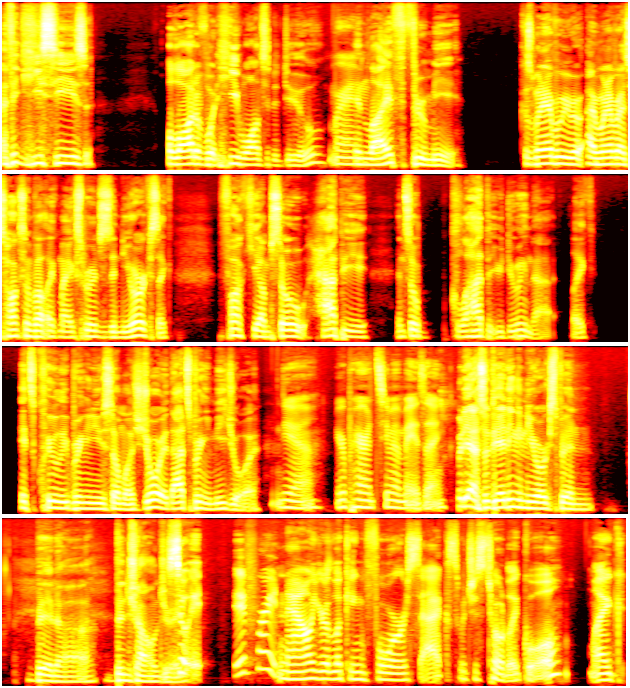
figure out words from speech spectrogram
I think he sees a lot of what he wanted to do Right. in life through me. Because whenever we were, I, whenever I talk to him about like my experiences in New York, it's like, fuck yeah, I'm so happy and so glad that you're doing that. Like, it's clearly bringing you so much joy. That's bringing me joy. yeah. Your parents seem amazing. But yeah, so dating in New York's been, been, uh, been challenging. So i if right now you're looking for sex, which is totally cool, like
